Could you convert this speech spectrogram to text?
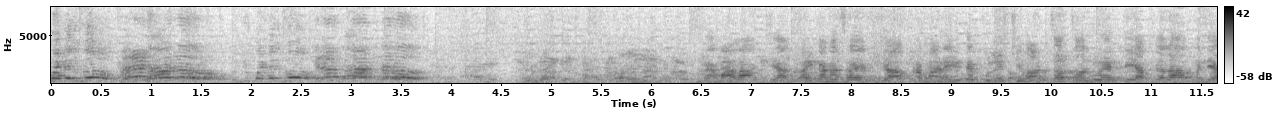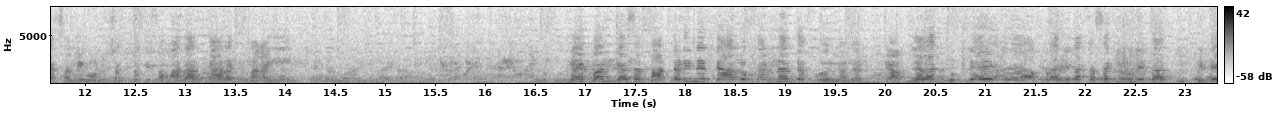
पाटील को गिरफ्तार करो. तुझू पाटील को गिरफ्तार करो. नाही मला ज्या ऐका ना साहेब ज्याप्रमाणे इथे पोलीसची वाटचाल चालू आहे ती आपल्याला म्हणजे असं मी बोलू शकतो की समाधानकारक नाही. नाही पण कसं तातडीने त्या लोकांना आपल्याला कुठल्याही अपराधीला कसं घेऊन येतात? तिथे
